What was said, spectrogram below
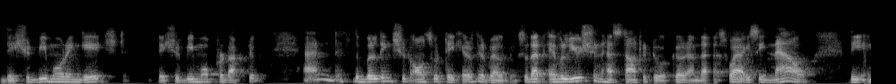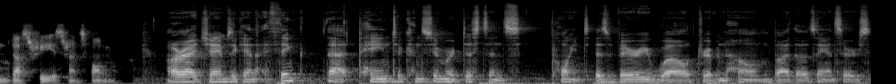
they should be more engaged, they should be more productive, and the building should also take care of their well being. So that evolution has started to occur, and that's why I see now the industry is transforming. All right, James, again, I think that pain to consumer distance point is very well driven home by those answers.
